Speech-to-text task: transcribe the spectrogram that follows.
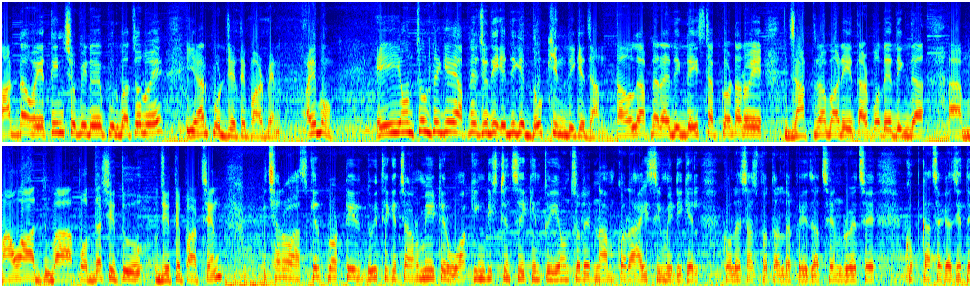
বাড্ডা হয়ে তিনশো ফিট হয়ে পূর্বাচল হয়ে এয়ারপোর্ট যেতে পারবেন। এবং এই অঞ্চল থেকে আপনি যদি এদিকে দক্ষিণ দিকে যান, তাহলে আপনারা এদিক দিয়ে স্টাফ কোয়ার্টার হয়ে যাত্রাবাড়ি তারপরে এদিক দিয়ে মাওয়াজ বা পদ্মা সেতু যেতে পারছেন। এছাড়াও আজকের প্লটটির দুই থেকে চার মিনিটের ওয়াকিং ডিস্টেন্সে কিন্তু এই অঞ্চলের নাম করা আইসি মেডিকেল কলেজ হাসপাতালটা পেয়ে যাচ্ছেন। রয়েছে খুব কাছাকাছিতে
